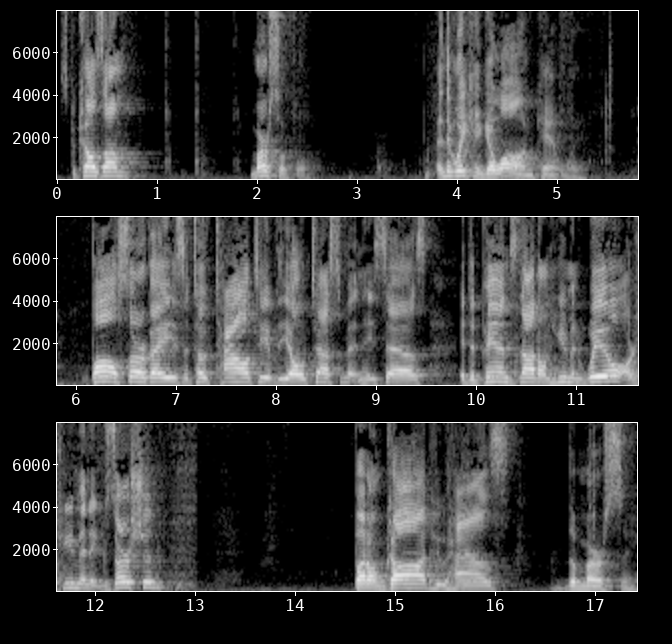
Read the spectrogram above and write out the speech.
it's because I'm merciful. And then we can go on, can't we? Paul surveys the totality of the Old Testament and he says it depends not on human will or human exertion, but on God who has the mercy.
